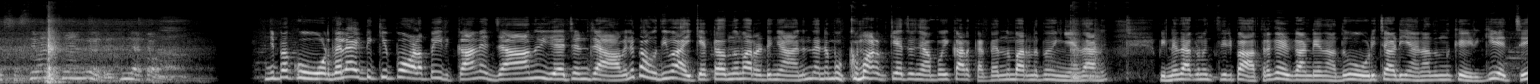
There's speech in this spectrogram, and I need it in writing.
എസ് ഞാൻ കേട്ടിട്ടില്ല കേട്ടോ ഇനിയിപ്പോൾ കൂടുതലായിട്ട് എനിക്ക് ഇപ്പോൾ ഓളപ്പം ഇരിക്കാൻ വെച്ചാന്ന് വിചാരിച്ചിട്ട് രാവിലെ പകുതി വായിക്കട്ടെ എന്ന് പറഞ്ഞിട്ട് ഞാനും തന്നെ ബുക്ക് മറക്കി വെച്ചോ. ഞാൻ പോയി കിടക്കട്ടെ എന്ന് പറഞ്ഞിട്ട് നീങ്ങിയതാണ്. പിന്നെ ഇതാക്കണ ഇച്ചിരി പാത്രം കഴുകാണ്ടേന്ന്. അത് ഓടിച്ചാടി ഞാൻ അതൊന്ന് കഴുകി വെച്ച്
